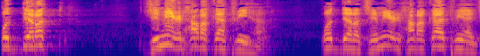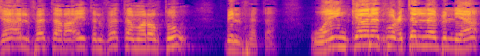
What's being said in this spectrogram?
قدرت جميع الحركات فيها. قدرت جميع الحركات فيها. جاء الفتى رأيت الفتى مررت بالفتى. وإن كانت معتلة بالياء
